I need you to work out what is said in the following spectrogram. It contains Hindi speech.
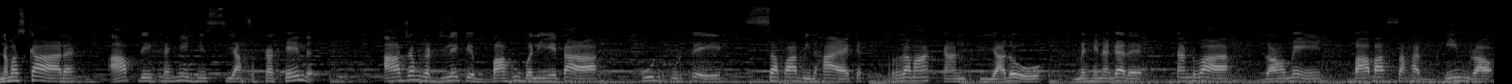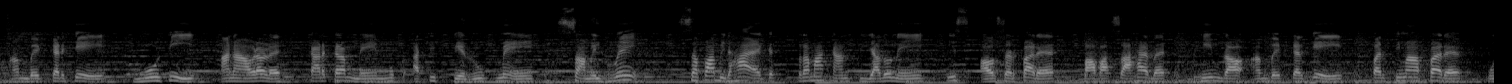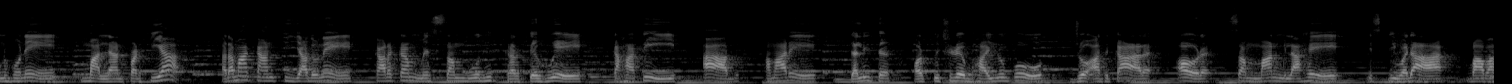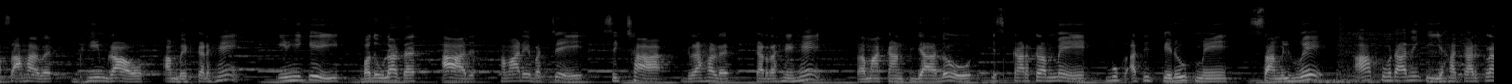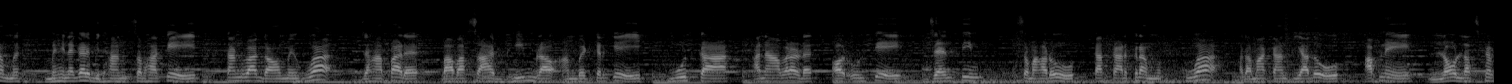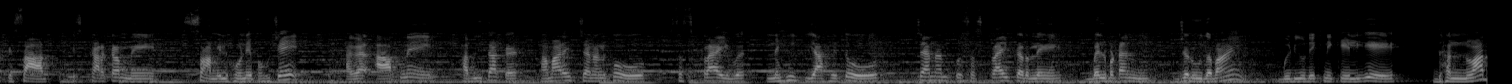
नमस्कार, आप देख रहे हैं सियासत का खेल। आजमगढ़ ज़िले के बाहुबली नेता, फूलपुर से सपा विधायक रमाकांत यादव, मेहनगर टंडवा गाँव में बाबा साहब भीमराव अंबेडकर के मूर्ति अनावरण कार्यक्रम में मुख्य अतिथि के रूप में शामिल हुए। सपा विधायक रमाकांत यादव ने इस अवसर पर बाबा साहब भीमराव अंबेडकर के प्रतिमा पर उन्होंने माल्यार्पण किया। रमाकांत यादव ने कार्यक्रम में संबोधित करते हुए कहा कि आज हमारे दलित और पिछड़े भाइयों को जो अधिकार और सम्मान मिला है, इसकी वजह बाबा साहब भीमराव अंबेडकर हैं। इन्हीं की बदौलत आज हमारे बच्चे शिक्षा ग्रहण कर रहे हैं। रमाकांत यादव इस कार्यक्रम में मुख्य अतिथि के रूप में शामिल हुए। आपको बता दें कि यह कार्यक्रम मेहनगर विधानसभा के टंडवा गाँव में हुआ, जहाँ पर बाबा साहब भीमराव अंबेडकर के मूर्त का अनावरण और उनके जयंती समारोह का कार्यक्रम हुआ। रमाकांत यादव अपने लौ लश्कर के साथ इस कार्यक्रम में शामिल होने पहुँचे। अगर आपने अभी तक हमारे चैनल को सब्सक्राइब नहीं किया है तो चैनल को सब्सक्राइब कर लें, बेल बटन ज़रूर दबाएँ। वीडियो देखने के लिए धन्यवाद।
